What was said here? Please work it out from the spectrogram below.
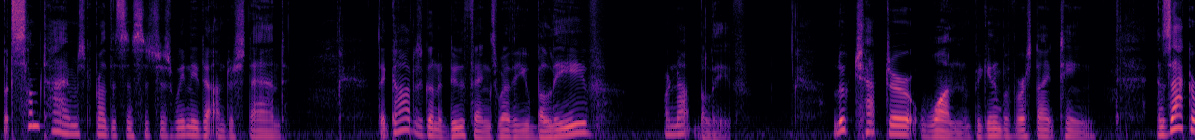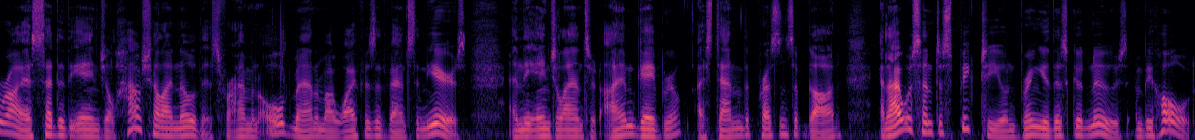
But sometimes, brothers and sisters, we need to understand that God is going to do things whether you believe or not believe. Luke chapter 1, beginning with verse 19. And Zacharias said to the angel, How shall I know this? For I am an old man, and my wife is advanced in years. And the angel answered, I am Gabriel. I stand in the presence of God, and I was sent to speak to you and bring you this good news. And behold,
